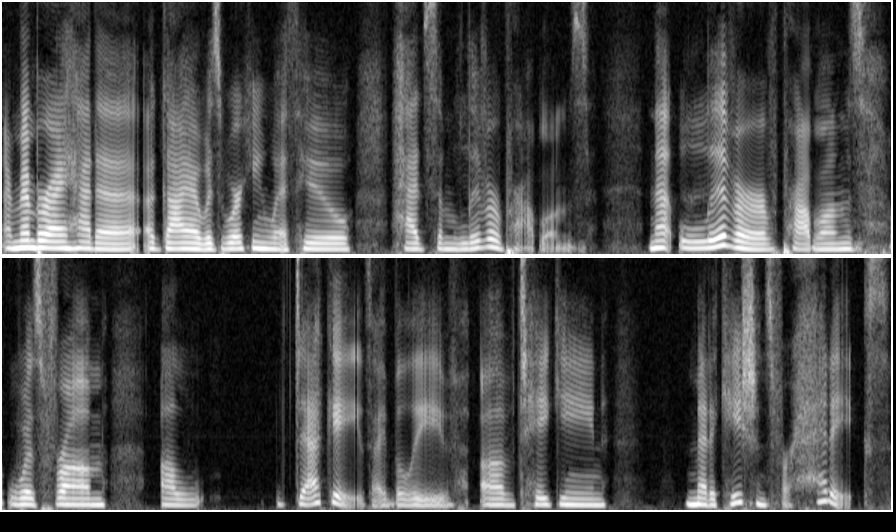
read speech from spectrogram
I remember I had a, a guy I was working with who had some liver problems. And that liver problems was from a decades, I believe, of taking medications for headaches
